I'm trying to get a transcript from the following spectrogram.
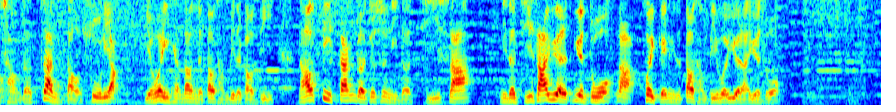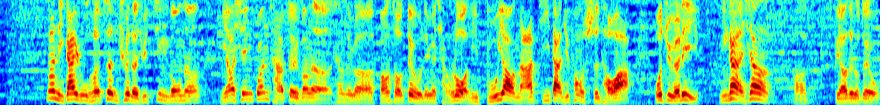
场的占岛数量。也会影响到你的道场币的高低，然后第三个就是你的急杀，你的急杀越越多，那会给你的道场币会越来越多。那你该如何正确的去进攻呢？你要先观察对方的像这个防守队伍的一个强弱，你不要拿鸡蛋去碰石头啊。我举个例，你看像呃，不要这个队伍，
